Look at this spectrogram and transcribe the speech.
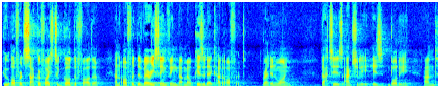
who offered sacrifice to God the Father and offered the very same thing that Melchizedek had offered bread and wine? That is actually his body and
